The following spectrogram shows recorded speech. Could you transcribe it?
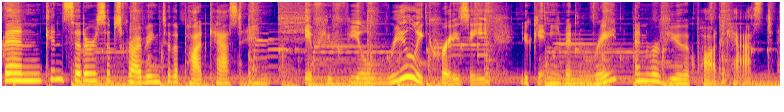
then consider subscribing to the podcast. And if you feel really crazy, you can even rate and review the podcast.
